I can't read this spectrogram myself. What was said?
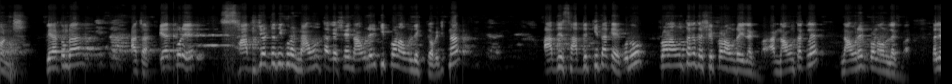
অন্স ক্লিয়ার তোমরা? আচ্ছা এরপরে সাবজেক্ট যদি কোনো নাউন থাকে সেই নাউনের কি প্রনাউন লিখতে হবে ঠিক না? আর যে সাবজেক্ট কি থাকে কোনো প্রনাউন থাকে তো সেই প্রনাউনটাই লিখবা। আর নাউন থাকলে নাউনের প্রনাউন লিখবা। তাহলে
